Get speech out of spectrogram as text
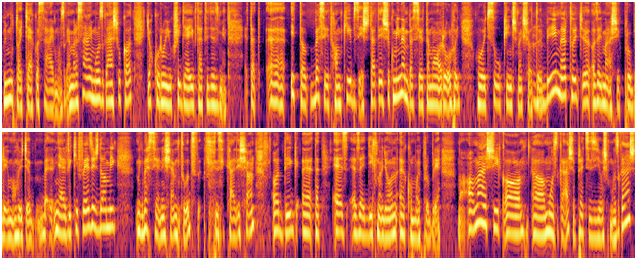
hogy mutatják a szájmozgást, mert a szájmozgásokat gyakoroljuk, figyeljük, tehát hogy ez mind. Tehát e, itt a beszédhang képzés, tehát és akkor még nem beszéltem arról, hogy, hogy szókincs, meg stb., mm. mert hogy az egy másik probléma, hogy nyelvi kifejezés, de amíg még beszélni sem tud fizikálisan, addig, tehát ez, ez egyik nagyon komoly probléma. A másik a, a mozgás, a precíziós mozgás,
